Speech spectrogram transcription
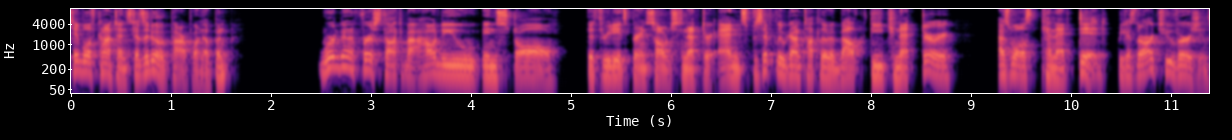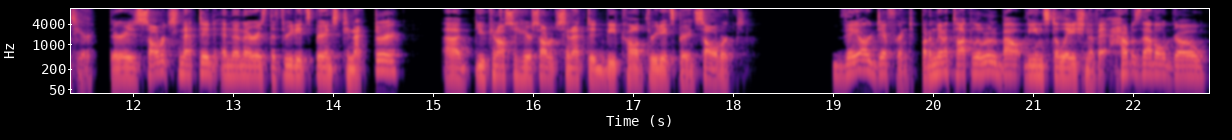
table of contents, because I do have a PowerPoint open, we're going to first talk about how do you install the 3D Experience SolidWorks connector, and specifically, we're going to talk a little bit about the connector as well as connected, because there are two versions here. There is SolidWorks connected, and then there is the 3D Experience connector. Uh, you can also hear SolidWorks connected be called 3D Experience SolidWorks. They are different, but I'm going to talk a little bit about the installation of it. How does that all go?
